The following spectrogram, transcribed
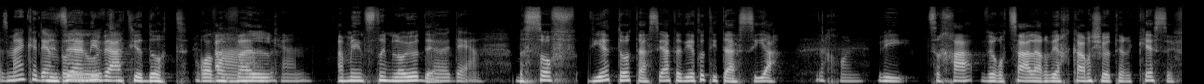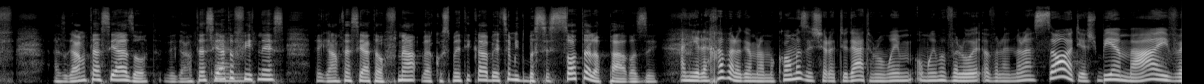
אז מה יקדם בריאות? את זה אני ואת יודעות. רוב אבל ה... כן. המיינסטרים לא יודע. לא יודע. בסוף דיאטות, תעשיית הדיאטות היא תעשייה. נכון. והיא צריכה ורוצה להרוויח כמה שיותר כסף. אז גם התעשייה הזאת, וגם תעשיית כן. ה fitness, וגם תעשיית האופנה והקוסמטיקה בעצם מתבססות על הפער הזה. אני אלך אבל גם למקום הזה של, את יודעת, הם אומרים, אומרים אבל, לא, אבל אין מה לעשות, יש BMI, ו,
